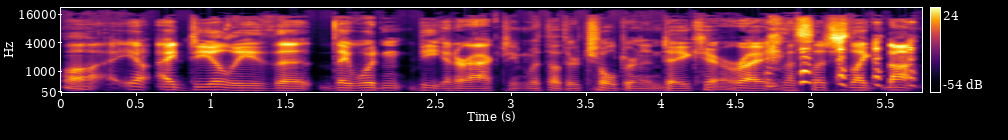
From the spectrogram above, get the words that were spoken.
Well, yeah, ideally that they wouldn't be interacting with other children in daycare, right? That's just like not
